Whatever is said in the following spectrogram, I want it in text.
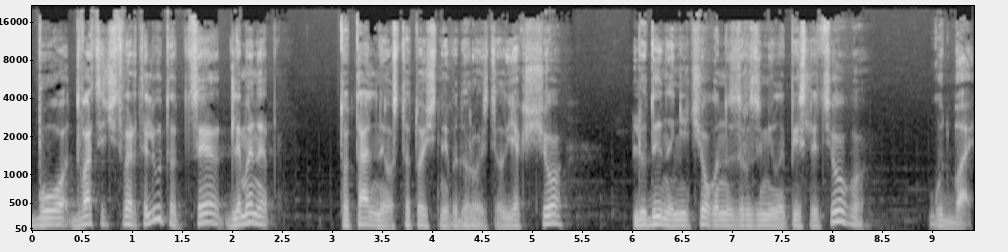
Бо 24 лютого це для мене тотальний остаточний водорозділ. Якщо людина нічого не зрозуміла після цього, goodbye.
